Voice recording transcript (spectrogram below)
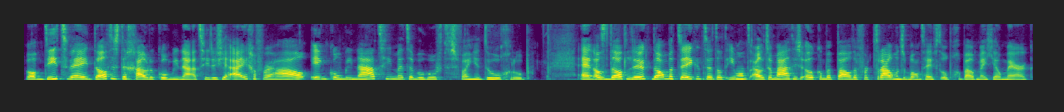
Want die twee, dat is de gouden combinatie. Dus je eigen verhaal in combinatie met de behoeftes van je doelgroep. En als dat lukt, dan betekent het dat iemand automatisch ook een bepaalde vertrouwensband heeft opgebouwd met jouw merk.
